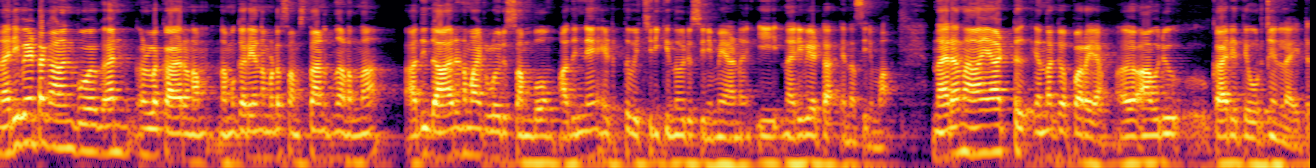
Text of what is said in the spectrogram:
നരിവേട്ട കാണാൻ പോകാൻ ഉള്ള കാരണം നമുക്കറിയാം നമ്മുടെ സംസ്ഥാനത്ത് നടന്ന അതിദാരുണമായിട്ടുള്ള ഒരു സംഭവം അതിനെ എടുത്തു വെച്ചിരിക്കുന്ന ഒരു സിനിമയാണ് ഈ നരിവേട്ട എന്ന സിനിമ. നരനായാട്ട് എന്നൊക്കെ പറയാം ആ, ഒരു കാര്യത്തെ ഒറിജിനലായിട്ട്.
